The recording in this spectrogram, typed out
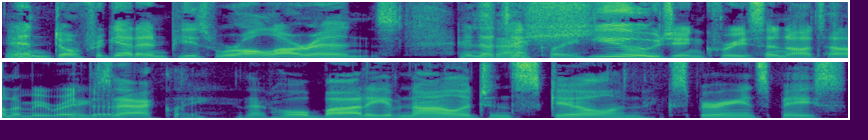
And don't forget, NPs were all RNs. And that's a huge increase in autonomy right there. Exactly. That whole body of knowledge and skill and experience base.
